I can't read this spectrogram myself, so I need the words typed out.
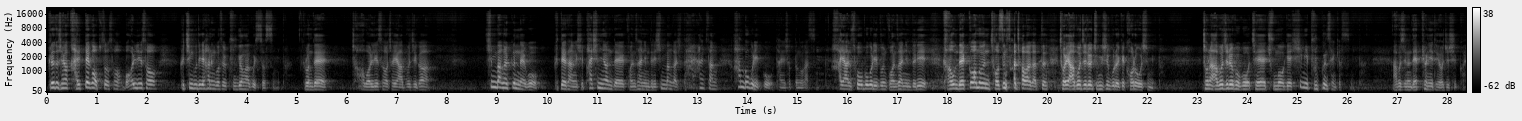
그래도 제가 갈 데가 없어서 멀리서 그 친구들이 하는 것을 구경하고 있었습니다. 그런데 저 멀리서 저희 아버지가 신방을 끝내고 그때 당시 80년대 권사님들이 신방 가실 때 항상 한복을 입고 다니셨던 것 같습니다. 하얀 소복을 입은 권사님들이 가운데 검은 저승사자와 같은 저희 아버지를 중심으로 이렇게 걸어오십니다. 저는 아버지를 보고 제 주먹에 힘이 불끈 생겼습니다. 아버지는 내 편이 되어 주실 거야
